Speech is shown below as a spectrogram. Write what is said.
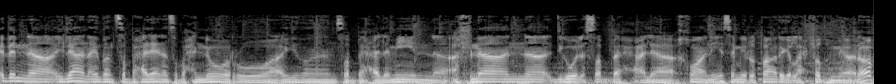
اذا إيلان أيضا صبح علينا صباح النور وأيضا صبح على مين؟ أفنان تقول صبح على إخواني سمير وطارق الله يحفظهم يا رب.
